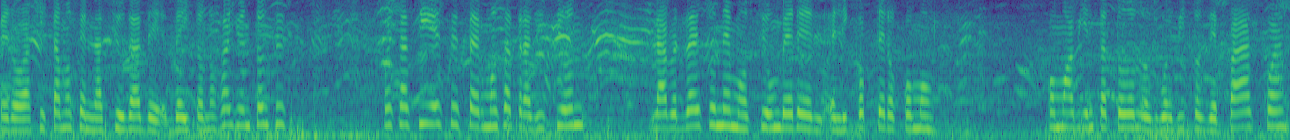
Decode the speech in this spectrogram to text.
pero aquí estamos en la ciudad de Dayton, Ohio. Entonces, pues así es esta hermosa tradición. La verdad es una emoción ver el helicóptero como cómo avienta todos los huevitos de Pascua.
